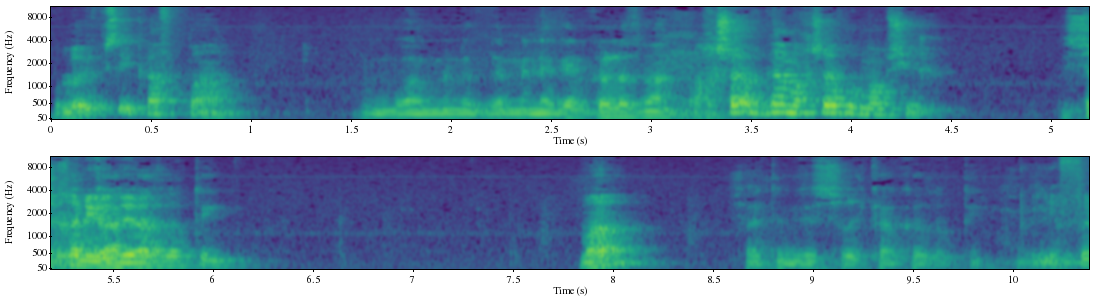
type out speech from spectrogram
הוא לא הפסיק אף פעם. הוא מנגן- מנגן כל הזמן. עכשיו, גם עכשיו הוא ממשיך. איך אני שריקה יודע? כזאתי? מה? שאלתי אם זה שריקה כזאת. יפה,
